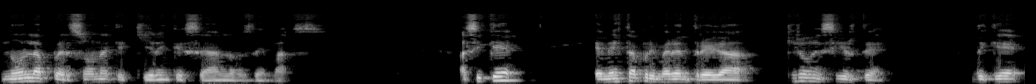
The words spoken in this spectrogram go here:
no la persona que quieren que sean los demás. Así que en esta primera entrega quiero decirte de que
